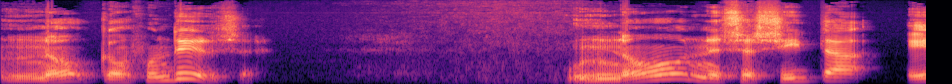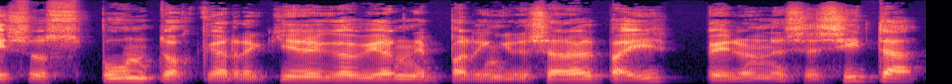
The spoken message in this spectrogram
no confundirse. No necesita esos puntos que requiere el gobierno para ingresar al país, pero necesita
